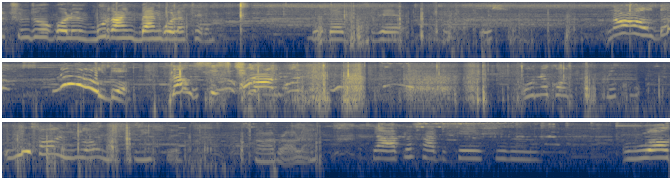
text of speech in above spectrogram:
Üçüncü golüm. Buradan ben gol atarım. Burada size ne oldu? Ne oldu? Lan siz kim O ne? Ne kol? Oha yüz almış. Neyse. Ne lan? Ya Atlas abi şey şimdi. Ura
